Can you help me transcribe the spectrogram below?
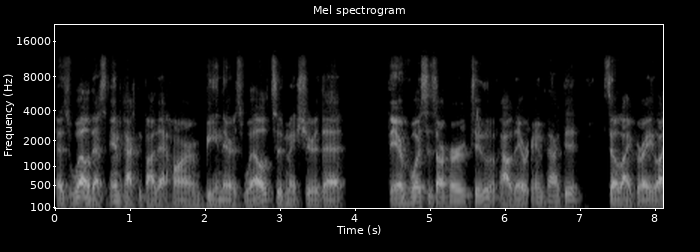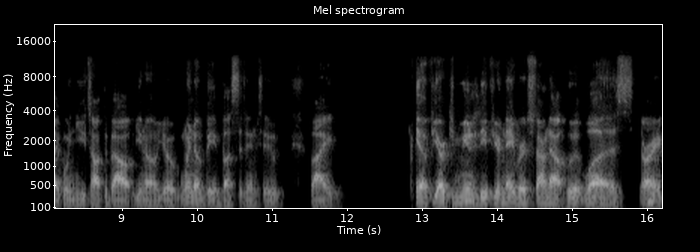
as well that's impacted by that harm being there as well to make sure that their voices are heard too of how they were impacted. So like Ray, like when you talked about, you know, your window being busted into, like if your community, if your neighbors found out who it was, right?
